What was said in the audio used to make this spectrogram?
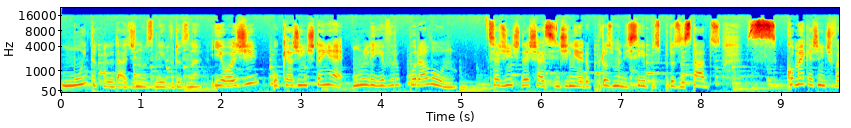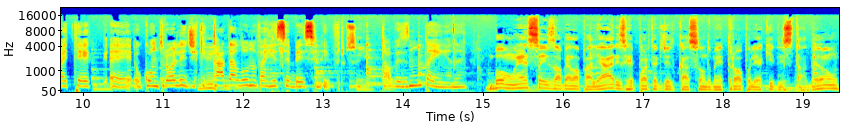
muita qualidade nos livros, né? E hoje o que a gente tem é um livro por aluno. Se a gente deixar esse dinheiro para os municípios, para os estados, como é que a gente vai ter é, o controle de que uhum. cada aluno vai receber esse livro? Sim. Talvez não tenha, né? Bom, essa é Isabela Palhares, repórter de educação do Metrópole aqui do Estadão.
